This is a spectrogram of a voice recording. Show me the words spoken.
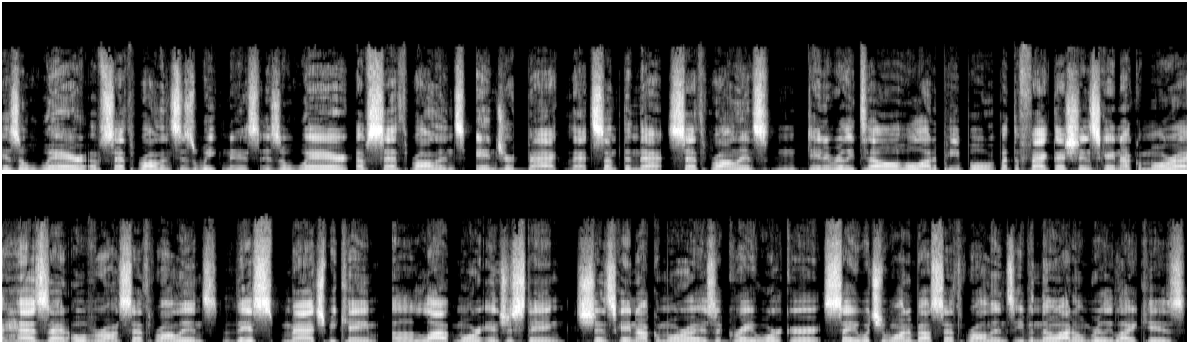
is aware of Seth Rollins' weakness, is aware of Seth Rollins' injured back. That's something that Seth Rollins didn't really tell a whole lot of people, but the fact that Shinsuke Nakamura has that over on Seth Rollins, this match became a lot more interesting. Shinsuke Nakamura is a great worker. Say what you want about Seth Rollins, even though I don't really like his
